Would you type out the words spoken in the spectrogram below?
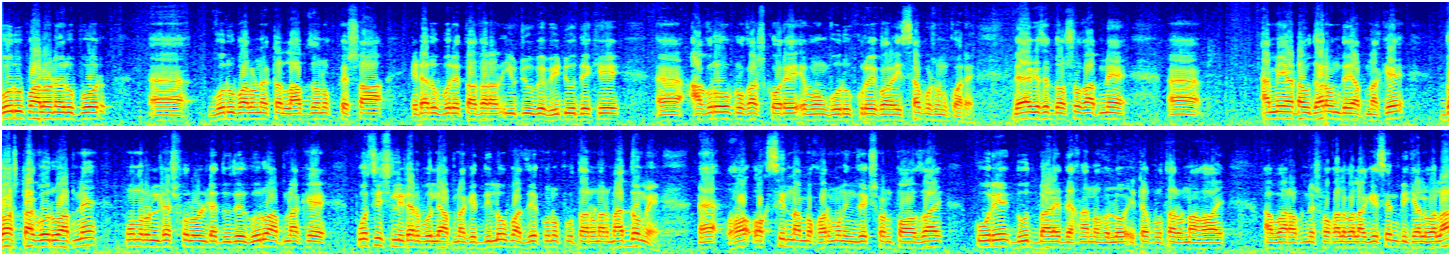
গরু পালনের উপর গরু পালন একটা লাভজনক পেশা। এটার উপরে তারা ইউটিউবে ভিডিও দেখে আগ্রহ প্রকাশ করে এবং গরু ক্রয় করার ইচ্ছা পোষণ করে। দেখা গেছে, দর্শক, আপনি আমি একটা উদাহরণ দিই আপনাকে। দশটা গরু আপনি, পনেরো লিটার, ষোলো লিটার দুধের গরু আপনাকে পঁচিশ লিটার বলে আপনাকে দিল বা যে কোনো প্রতারণার মাধ্যমে অক্সিন নামে হরমোন ইনজেকশন পাওয়া যায়, করে দুধ বাড়ে দেখানো হলো, এটা প্রতারণা হয়। আবার আপনি সকালবেলা গেছেন, বিকালবেলা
